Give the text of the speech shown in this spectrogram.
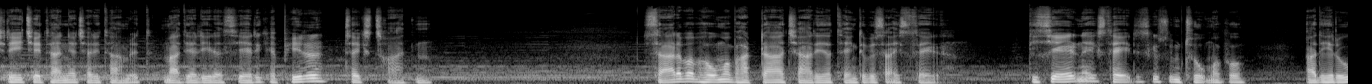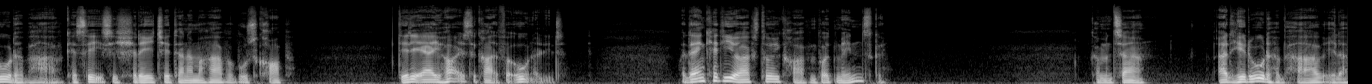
Shri Chaitanya Charitamrit, Madhya Lila 6. kapitel, tekst 13. Sarvabhauma Bhattacharya tænkte ved sig selv. De sjælende ekstatiske symptomer på Adhiruddha Bhav kan ses i Shri Chaitanya Mahaprabhus krop. Dette er i højeste grad forunderligt. Hvordan kan de opstå i kroppen på et menneske? Kommentar. Adhiruddha Bhav eller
